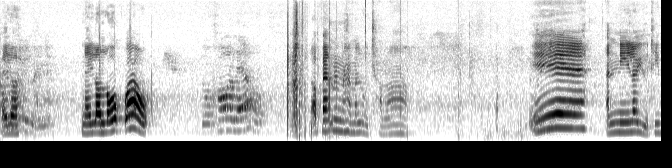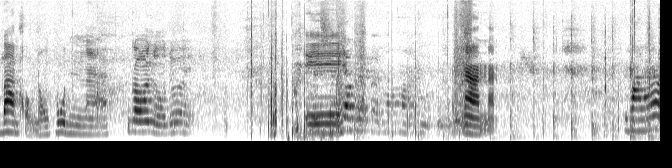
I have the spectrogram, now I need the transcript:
ไปเลย ในระลกแล้วหนูเข้าแล้วแล้วแป๊บนึงนะคะมันโหลดช้ามาก เอ๊ะอันนี้เราอยู่ที่บ้านของน้องปุณนะ รอหนูด้วย เอ๊ะเราจะเปิดมามาดูดนานน่ะมาแล้ว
